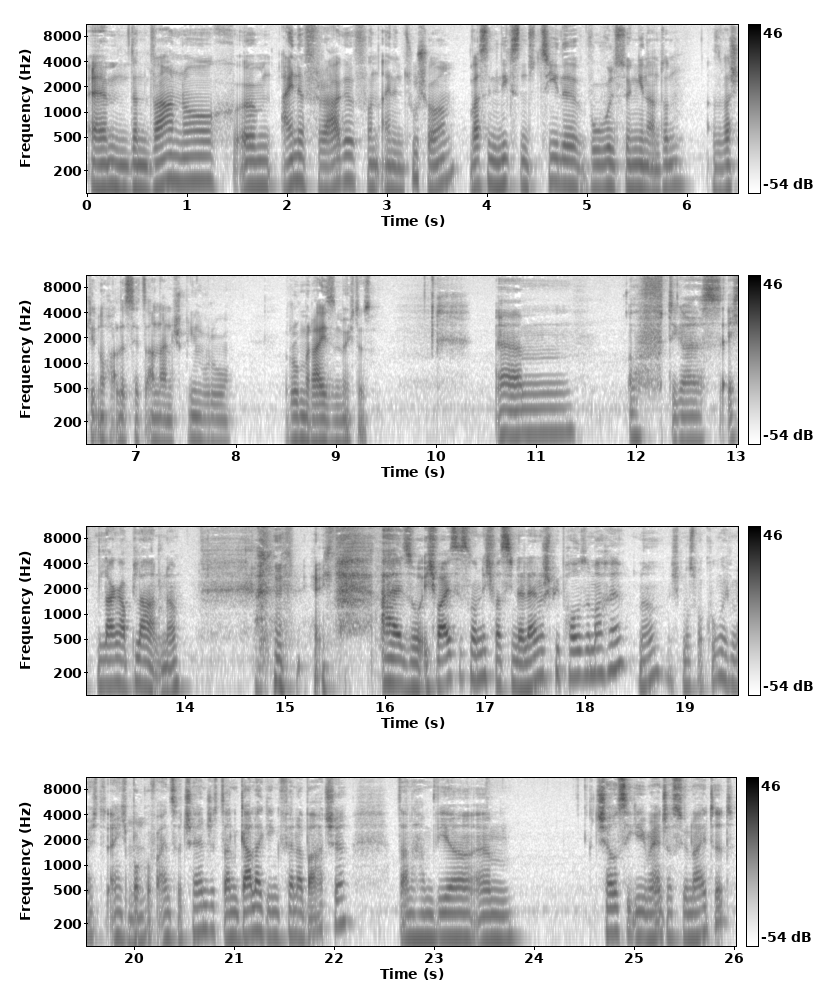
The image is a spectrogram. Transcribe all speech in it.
Ähm, dann war noch ähm, eine Frage von einem Zuschauer. Was sind die nächsten Ziele? Wo willst du hingehen, Anton? Also was steht noch alles jetzt an an Spielen, wo du rumreisen möchtest? Ähm, uff, Digga, das ist echt ein langer Plan, ne? echt? Also, ich weiß jetzt noch nicht, was ich in der Länderspielpause mache. Ne? Ich muss mal gucken, ich möchte eigentlich Bock mhm. auf ein, zwei Challenges. Dann Gala gegen Fenerbahce. Dann haben wir ähm, Chelsea gegen Manchester United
